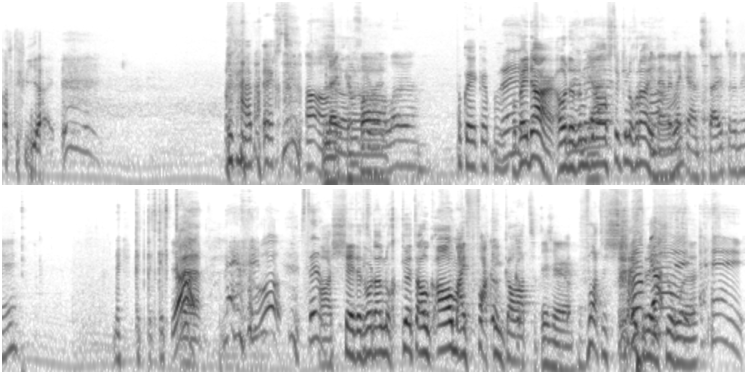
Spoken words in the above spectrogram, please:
Wat doe jij? Ik heb echt. Lekker Zo. vallen. Oké, ik heb hem. Nee. Ben je daar? Oh, dan moet je Ja. wel een stukje nog rijden. Ik ben weer lekker aan het stuiteren nu. Nee, kut, kut, kut. Ja! Nee, nee. Stil. Oh shit, het wordt ook nog kut ook. Oh my fucking god. Het is er. Wat een scheidrace, jongen. Hey.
